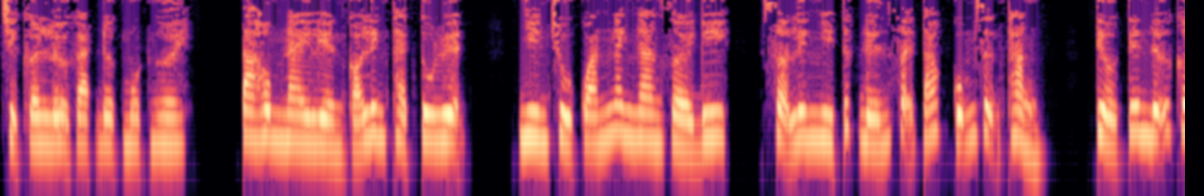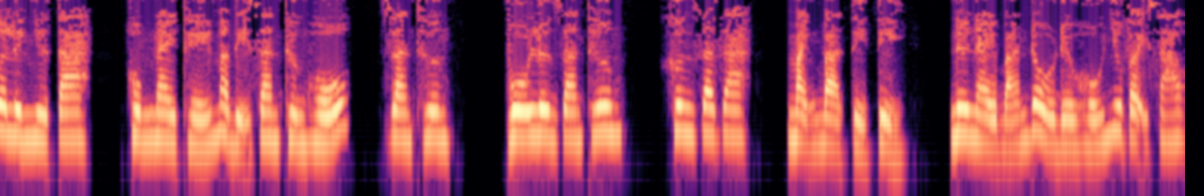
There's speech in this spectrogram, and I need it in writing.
chỉ cần lừa gạt được một người. Ta hôm nay liền có linh thạch tu luyện, nhìn chủ quán ngang ngang rời đi sợ linh nhi tức đến sợi tóc cũng dựng thẳng. Tiểu tiên nữ cơ linh như ta, hôm nay thế mà bị gian thương hố, gian thương, vô lương gian thương, khương gia gia, mạnh bà tỷ tỷ, nơi này bán đồ đều hố như vậy sao?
